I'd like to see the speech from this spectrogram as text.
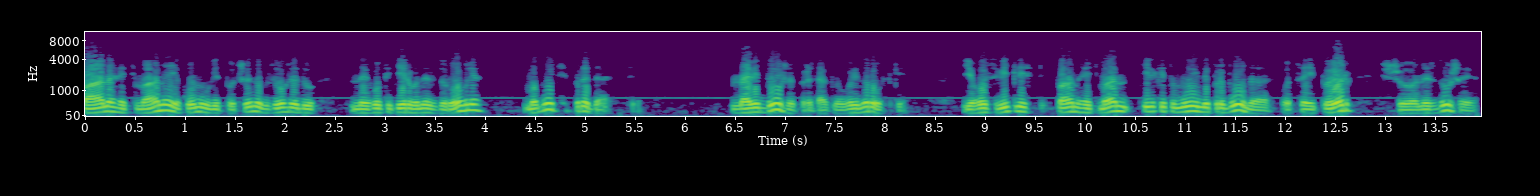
пана гетьмана, якому відпочинок з огляду на його підірване здоров'я, мабуть, придасться. Навіть дуже притакнув Войнаровський. Його світлість пан гетьман тільки тому і не прибув на оцей пир, що не здужає.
